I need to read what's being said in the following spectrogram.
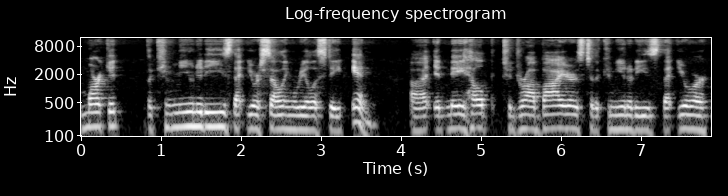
market the communities that you're selling real estate in. Uh, it may help to draw buyers to the communities that you're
